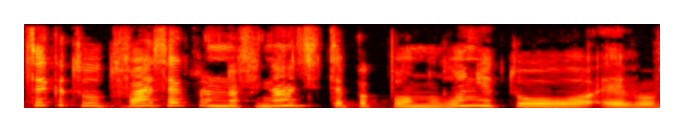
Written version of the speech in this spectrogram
Тъй като това е сектор на финансите, пък пълнолунието е в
